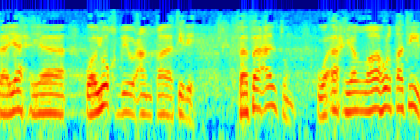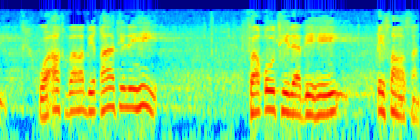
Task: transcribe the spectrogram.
فيحيا ويخبر عن قاتله. ففعلتم وأحيا الله القتيل وأخبر بقاتله فقتل به قصاصا.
